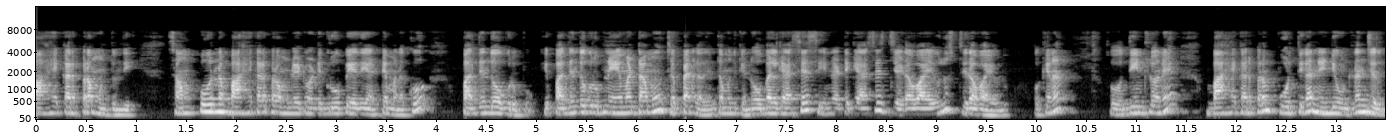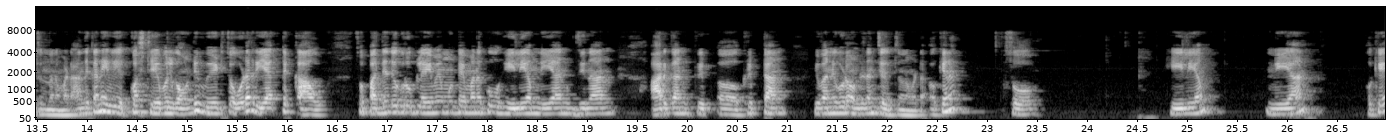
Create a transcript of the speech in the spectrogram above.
బాహ్యకర్పరం ఉంటుంది? సంపూర్ణ బాహ్యకర్పరం ఉండేటువంటి గ్రూప్ ఏది అంటే మనకు పద్దెనిమిదో గ్రూప్ ఈ పద్దెనిమిదో గ్రూప్ని ఏమంటాము? చెప్పాను కదా ఇంతకుముందుకి నోబెల్ గ్యాసెస్ ఇన్నట్ గ్యాసెస్ జడవాయువులు స్థిర వాయువులు. ఓకేనా? సో దీంట్లోనే బాహ్యకర్పరం పూర్తిగా నిండి ఉండడం జరుగుతుంది అనమాట అందుకని ఇవి ఎక్కువ స్టేబుల్గా ఉండి వేటితో కూడా రియాక్ట్ కావు. సో పద్దెనిమిదో గ్రూప్లో ఏమేమి ఉంటాయి మనకు? హీలియం నియాన్ జినాన్ ఆర్గాన్ క్రిప్ క్రిప్టాన్ ఇవన్నీ కూడా ఉండడం జరుగుతుంది అనమాట ఓకేనా? So helium neon okay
